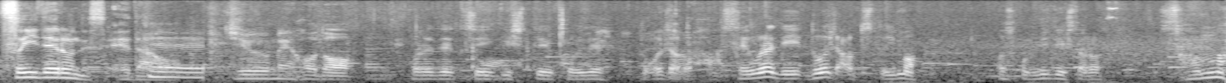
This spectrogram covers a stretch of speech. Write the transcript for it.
継いでるんですよ枝を。え10名ほど。これで追記してこれでどうじゃろう？8000円ぐらいでどうじゃろう？っつって今あそこ見てきたら3万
